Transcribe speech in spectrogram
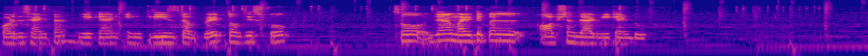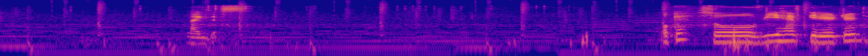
for the center. We can increase the width of the stroke. So there are multiple options that we can do. Like this. Okay so we have created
